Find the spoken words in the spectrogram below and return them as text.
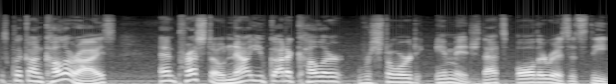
just click on Colorize and presto, now you've got a color restored image. That's all there is. It's the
